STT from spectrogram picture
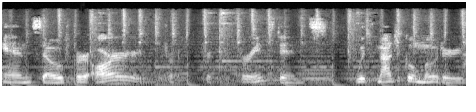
And so for our, for, for, for instance, with Magical Motors,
